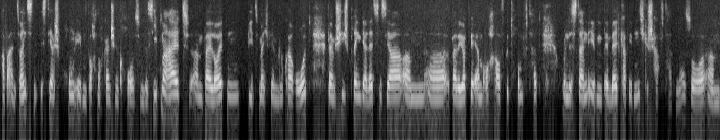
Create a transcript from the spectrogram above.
Aber ansonsten ist der Sprung eben doch noch ganz schön groß. Und das sieht man halt ähm, bei Leuten wie zum Beispiel im Luca Roth beim Skispringen, der letztes Jahr ähm, äh, bei der JWM auch aufgetrumpft hat und es dann eben im Weltcup eben nicht geschafft hat. Ne? So, ähm,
